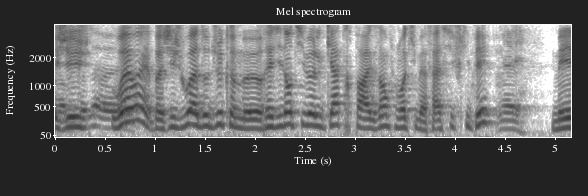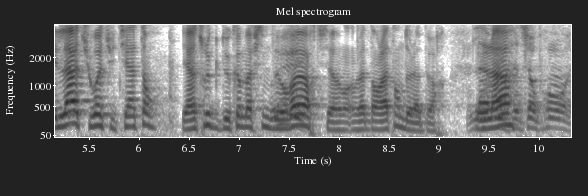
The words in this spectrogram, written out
J'ai, comme ça, ouais, ouais, bah, j'ai joué à d'autres jeux comme euh, Resident Evil 4 par exemple, moi qui m'a fait assez flipper. Ouais. Mais là, tu vois, tu t'y attends. Il y a un truc de comme un film Oui. d'horreur, tu es dans l'attente de la peur. Là, Là, oui, ça te surprend. Ouais.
